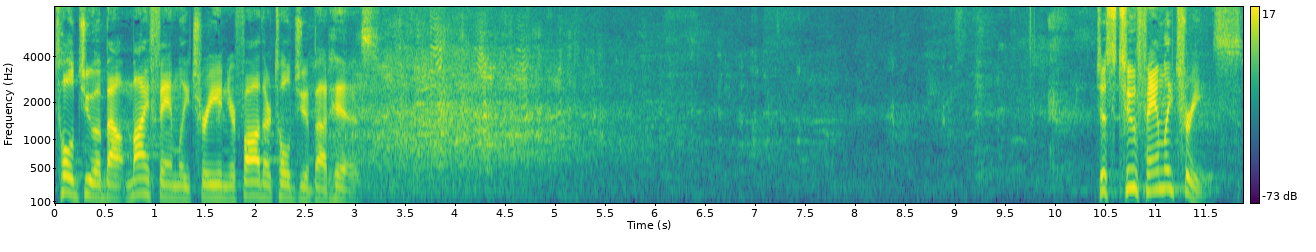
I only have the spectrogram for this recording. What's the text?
told you about my family tree, and your father told you about his. Just two family trees.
